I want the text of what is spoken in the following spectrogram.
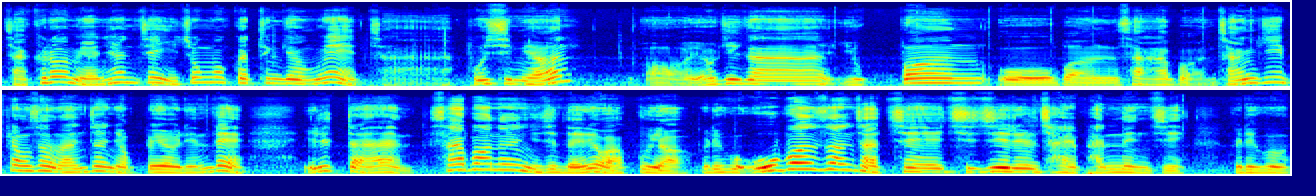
자, 그러면 현재 이 종목 같은 경우에 자, 보시면 어, 여기가 6번, 5번, 4번. 장기 평선 완전 역배열인데 일단 4번은 이제 내려왔고요. 그리고 5번 선 자체의 지지를 잘 받는지 그리고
